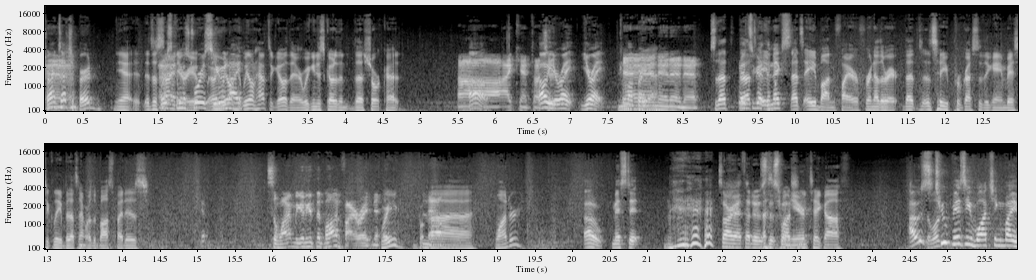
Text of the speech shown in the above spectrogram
Try and touch a bird. Yeah, it- it's a There's side things area. towards I mean, you we, and don't, I- we don't have to go there. We can just go to the, the shortcut. uh, I can't touch Oh, it. you're right. You're right. Come No, on, bird. no, no, no, no. So that, That's that's good, a, the next- that's a bonfire for another. ar- That's, that's how you progress through the game, basically. But that's not where the boss fight is. So why aren't we gonna get the bonfire right now? Where are you? No. Uh, wander? Oh, missed it. Sorry, I thought it was Just this one watching here. you take off. I was what- too busy watching my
